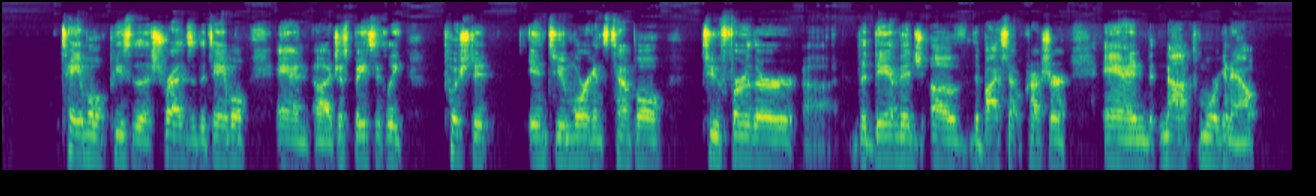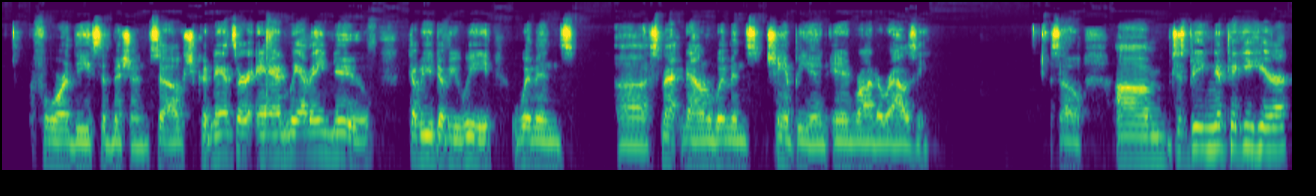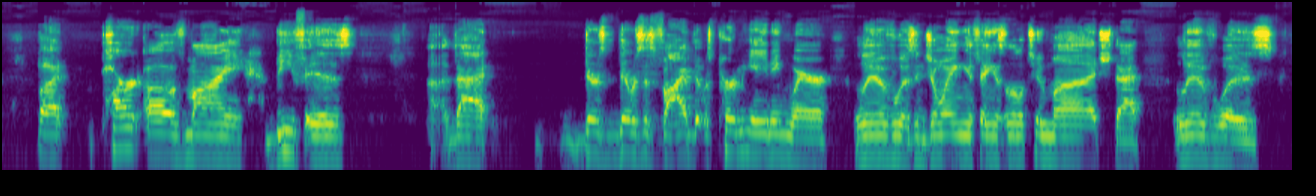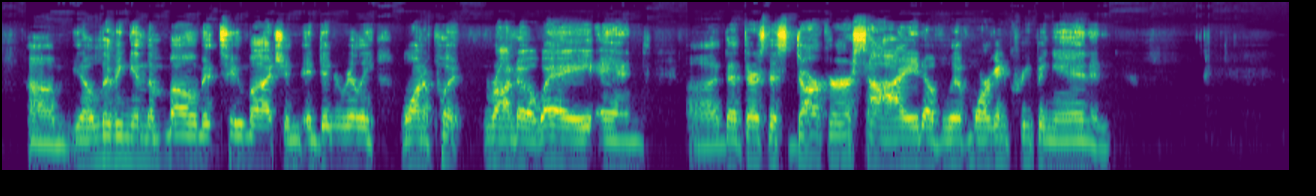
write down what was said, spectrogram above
table, piece of the shreds of the table, and uh, just basically pushed it into Morgan's temple to further uh, the damage of the bicep crusher and knocked Morgan out for the submission. So she couldn't answer, and we have a new WWE Women's uh, SmackDown Women's Champion in Ronda Rousey. So um, just being nitpicky here, but part of my beef is uh, that there's there was this vibe that was permeating where Liv was enjoying things a little too much, that Liv was um, you know living in the moment too much and, and didn't really want to put Ronda away, and uh, that there's this darker side of Liv Morgan creeping in, and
